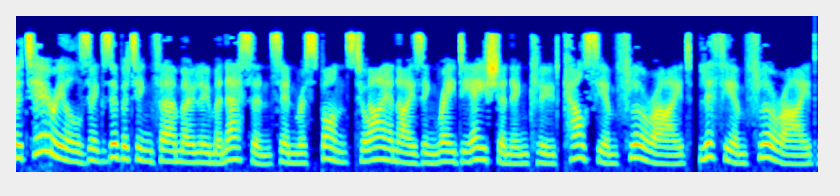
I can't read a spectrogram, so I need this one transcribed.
Materials exhibiting thermoluminescence in response to ionizing radiation include calcium fluoride, lithium fluoride,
